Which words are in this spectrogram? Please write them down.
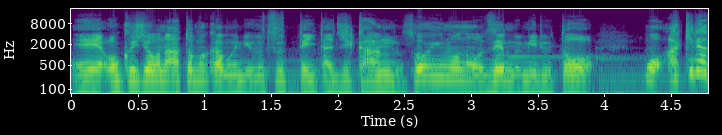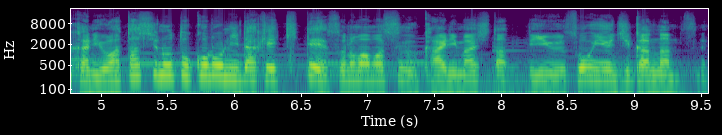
えー、屋上のアトムカムに映っていた時間、そういうものを全部見ると、もう明らかに私のところにだけ来て、そのまますぐ帰りましたっていう、そういう時間なんですね。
